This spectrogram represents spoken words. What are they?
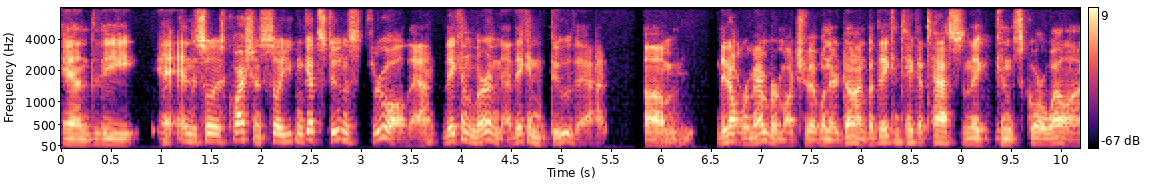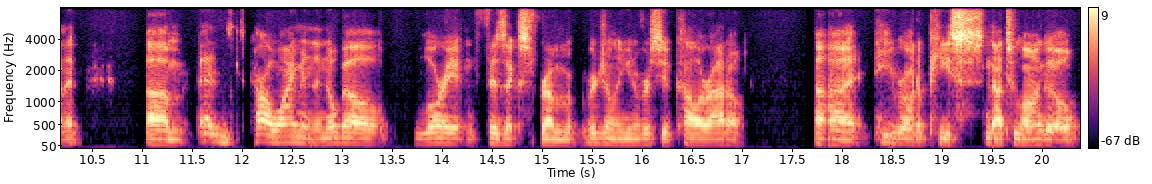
and the and so there's questions. So you can get students through all that. They can learn that. They can do that. Um, they don't remember much of it when they're done, but they can take a test and they can score well on it. Um, Carl Wieman, the Nobel laureate in physics from original University of Colorado, uh, he wrote a piece not too long ago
